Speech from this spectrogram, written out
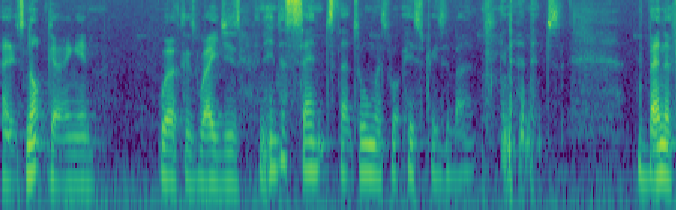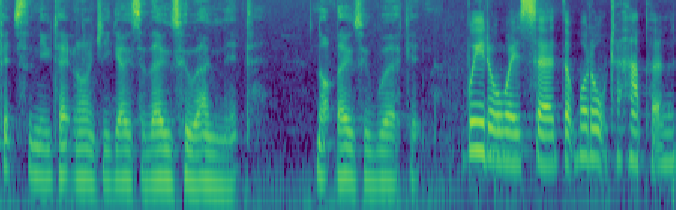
And it's not going in workers' wages. And in a sense, that's almost what history's about. the benefits of the new technology goes to those who own it, not those who work it. We'd always said that what ought to happen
